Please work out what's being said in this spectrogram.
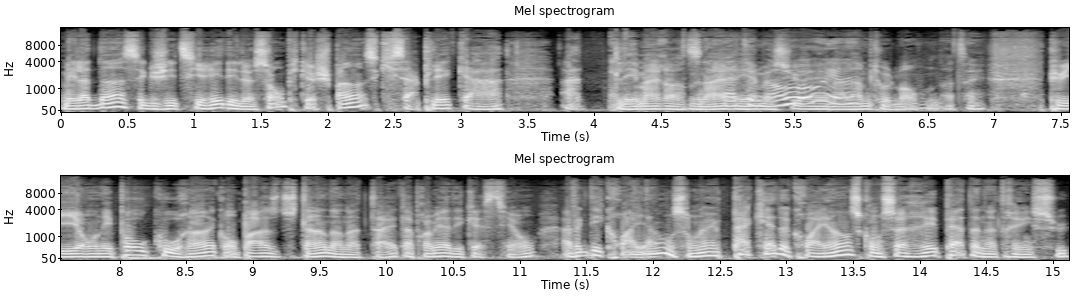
Mais là-dedans, c'est que j'ai tiré des leçons, puis que je pense qu'ils s'appliquent à, à les mères ordinaires À et à monde, monsieur et oui. madame tout le monde. là. Puis on n'est pas au courant qu'on passe du temps dans notre tête, la première des questions, avec des croyances. On a un paquet de croyances qu'on se répète à notre insu.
